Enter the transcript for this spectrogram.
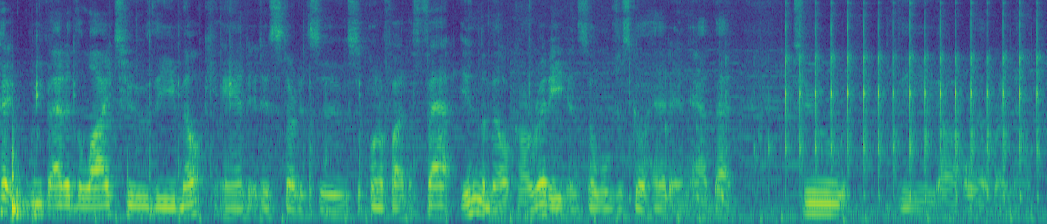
Okay, we've added the lye to the milk and it has started to saponify the fat in the milk already and so we'll just go ahead and add that to the uh, oil right now.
